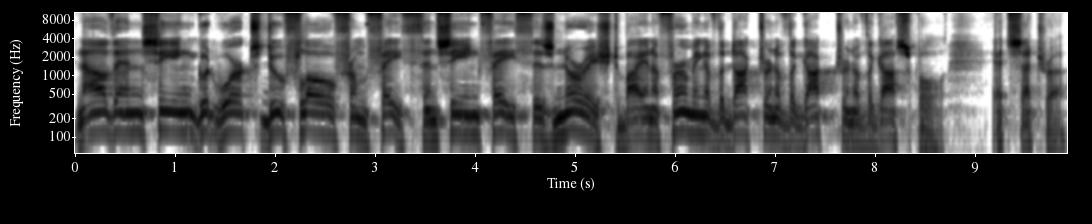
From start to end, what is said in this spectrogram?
Now then, seeing good works do flow from faith, and seeing faith is nourished by an affirming of the doctrine of the doctrine of the gospel, etc.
